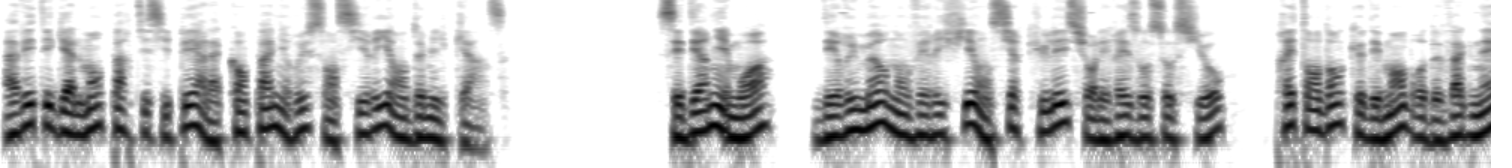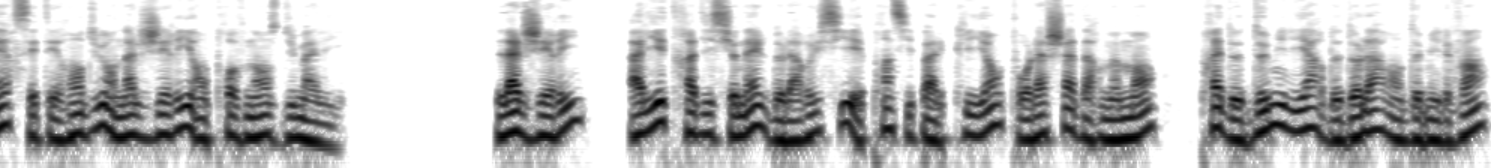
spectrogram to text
avait également participé à la campagne russe en Syrie en 2015. Ces derniers mois, des rumeurs non vérifiées ont circulé sur les réseaux sociaux, prétendant que des membres de Wagner s'étaient rendus en Algérie en provenance du Mali. L'Algérie, allié traditionnel de la Russie et principal client pour l'achat d'armement, près de 2 milliards de dollars en 2020,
